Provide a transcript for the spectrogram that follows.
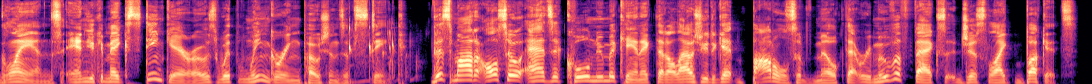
glands, and you can make stink arrows with lingering potions of stink. This mod also adds a cool new mechanic that allows you to get bottles of milk that remove effects just like buckets.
